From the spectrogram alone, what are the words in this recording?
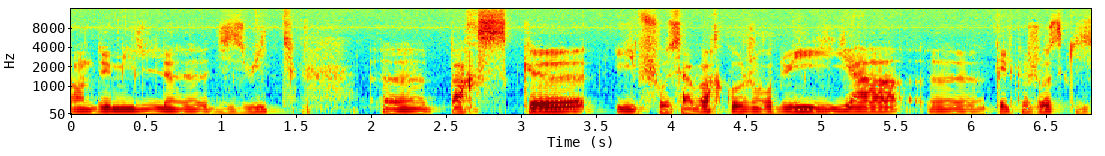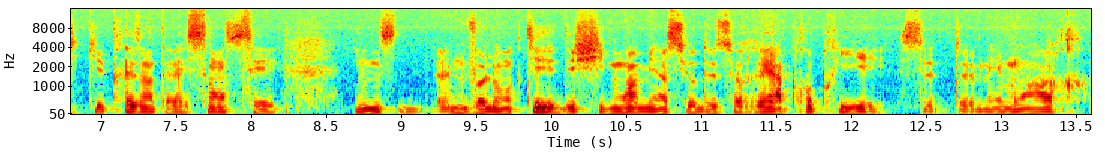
en 2018 euh, parce que il faut savoir qu'aujourd'hui il y a quelque chose qui, qui, est très intéressant, c'est une, une, volonté des Chinois bien sûr de se réapproprier cette mémoire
